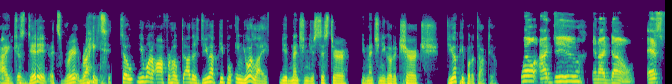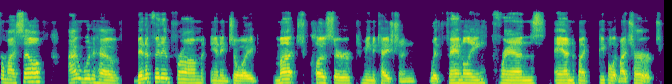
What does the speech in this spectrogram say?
I just did it. It's re- right. So you want to offer hope to others. Do you have people in your life? You had mentioned your sister. You mentioned you go to church. Do you have people to talk to? Well, I do and I don't. As for myself, I would have benefited from and enjoyed much closer communication with family, friends, and my people at my church.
